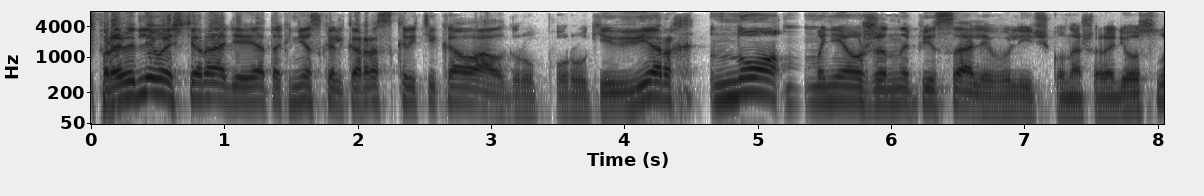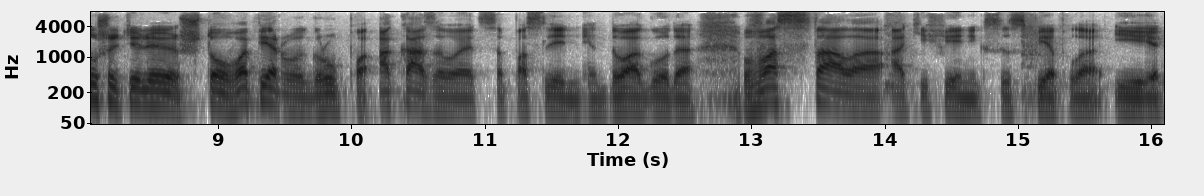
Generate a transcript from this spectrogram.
Справедливости ради, я так несколько раскритиковал группу «Руки вверх», но мне уже написали в личку наши радиослушатели, что, во-первых, группа, оказывается, последние два года восстала Аки Феникс из пепла и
